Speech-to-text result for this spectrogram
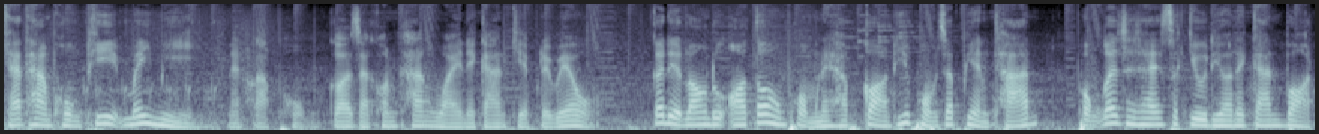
แค่ไทม์คงที่ไม่มีนะครับผมก็จะค่อนข้างไวในการเก็บเลเวล ก็เดี๋ยวลองดูออโต้ของผมนะครับ ก่อนที่ผมจะเปลี่ยนคัสผมก็จะใช้สกิลเดียวในการบอท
